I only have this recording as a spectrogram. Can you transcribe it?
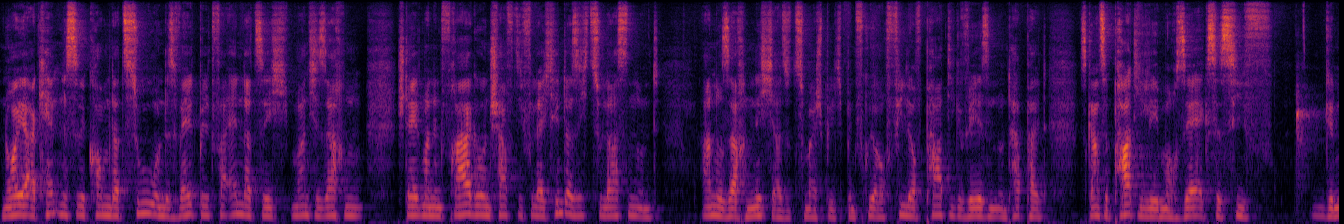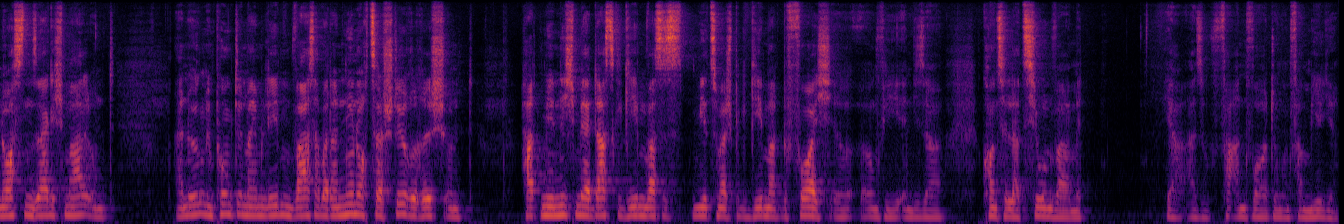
neue Erkenntnisse kommen dazu und das Weltbild verändert sich. Manche Sachen stellt man in Frage und schafft sie vielleicht hinter sich zu lassen und andere Sachen nicht. Also zum Beispiel, ich bin früher auch viel auf Party gewesen und habe halt das ganze Partyleben auch sehr exzessiv genossen, sage ich mal. Und an irgendeinem Punkt in meinem Leben war es aber dann nur noch zerstörerisch und hat mir nicht mehr das gegeben, was es mir zum Beispiel gegeben hat, bevor ich äh, irgendwie in dieser Konstellation war mit, ja, also Verantwortung und Familie.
